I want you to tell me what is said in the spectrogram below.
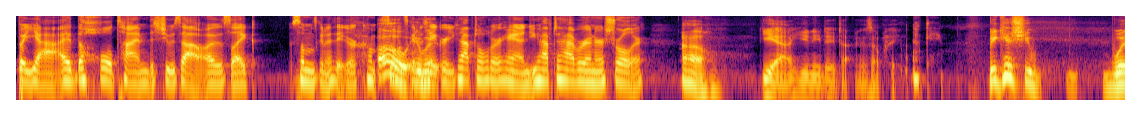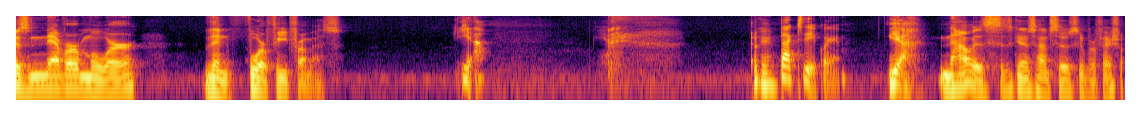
but yeah, I the whole time that she was out, I was like, someone's gonna take her. Come, Oh, someone's gonna wa- take her. You have to hold her hand. You have to have her in her stroller. Oh, yeah, you need to talk to somebody Okay. because she was never more than four feet from us. Yeah. Okay. Back to the aquarium. Yeah. Now this is going to sound so superficial,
